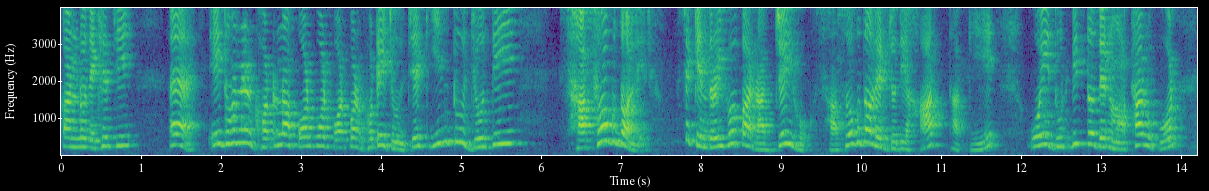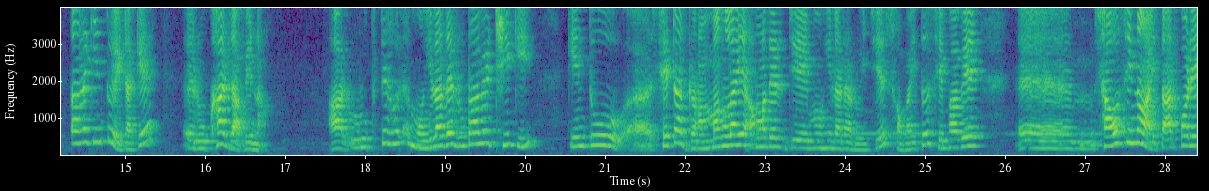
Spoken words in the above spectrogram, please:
কাণ্ড দেখেছি হ্যাঁ এই ধরনের ঘটনা পরপর পরপর ঘটেই চলছে। কিন্তু যদি শাসক দলের, সে কেন্দ্রই হোক আর রাজ্যই হোক, শাসক দলের যদি হাত থাকে ওই দুর্বৃত্তদের মাথার উপর, তাহলে কিন্তু এটাকে রুখা যাবে না। আর রুখতে হলে মহিলাদের রুখা হবে ঠিকই কিন্তু সেটা গ্রাম বাংলায় আমাদের যে মহিলারা রয়েছে, সবাই তো সেভাবে সাহসী নয়। তারপরে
